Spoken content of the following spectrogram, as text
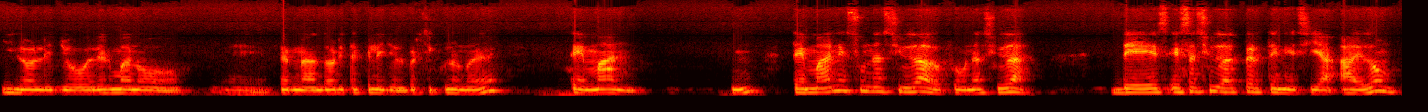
y lo leyó el hermano eh, Fernando ahorita que leyó el versículo 9, Temán. Temán es una ciudad o fue una ciudad. De esa ciudad pertenecía a Edom.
